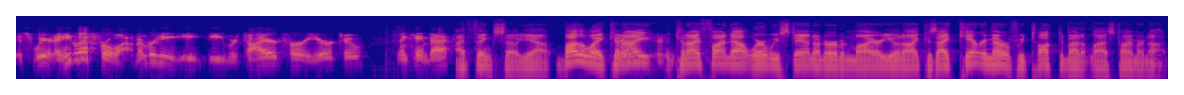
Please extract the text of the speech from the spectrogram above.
it's weird. And he left for a while. Remember he he, he retired for a year or two, and then came back. I think so. Yeah. By the way, can Yeah. I can I find out where we stand on Urban Meyer, you and I? Because I can't remember if we talked about it last time or not.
